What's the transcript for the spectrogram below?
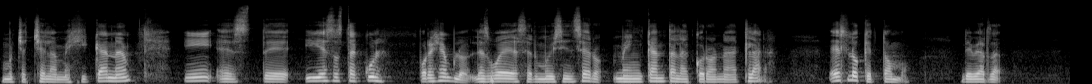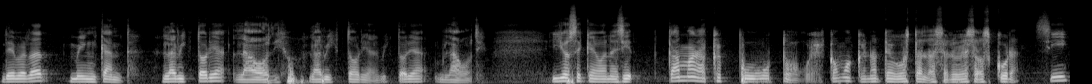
mucha chela mexicana y este y eso está cool. Por ejemplo, les voy a ser muy sincero, me encanta la Corona Clara. Es lo que tomo, de verdad. De verdad me encanta. La Victoria la odio, la Victoria, la Victoria la odio. Y yo sé que van a decir, cámara, qué puto, güey. ¿Cómo que no te gusta la cerveza oscura? Sí,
